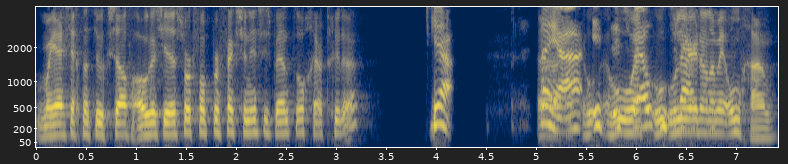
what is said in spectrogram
maar jij zegt natuurlijk zelf ook dat je een soort van perfectionistisch bent, toch, Gertrude? Ja, nou ja, uh, hoe, het is hoe, wel hoe, iets hoe leer je dan ermee omgaan?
